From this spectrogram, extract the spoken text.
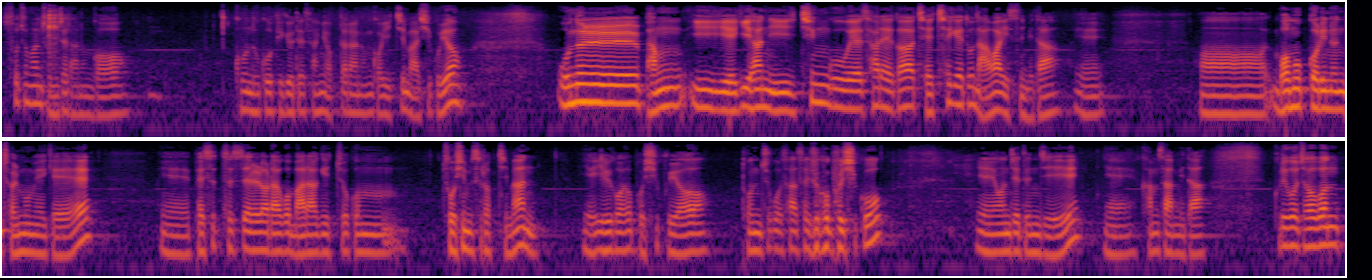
소중한 존재라는 거, 그 누구 비교 대상이 없다라는 거 잊지 마시고요. 오늘 방, 이 얘기한 이 친구의 사례가 제 책에도 나와 있습니다. 예. 어, 머뭇거리는 젊음에게 예, 베스트셀러라고 말하기 조금 조심스럽지만 예, 읽어 보시고요. 돈 주고 사서 읽어 보시고 예, 언제든지 예, 감사합니다. 그리고 저번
